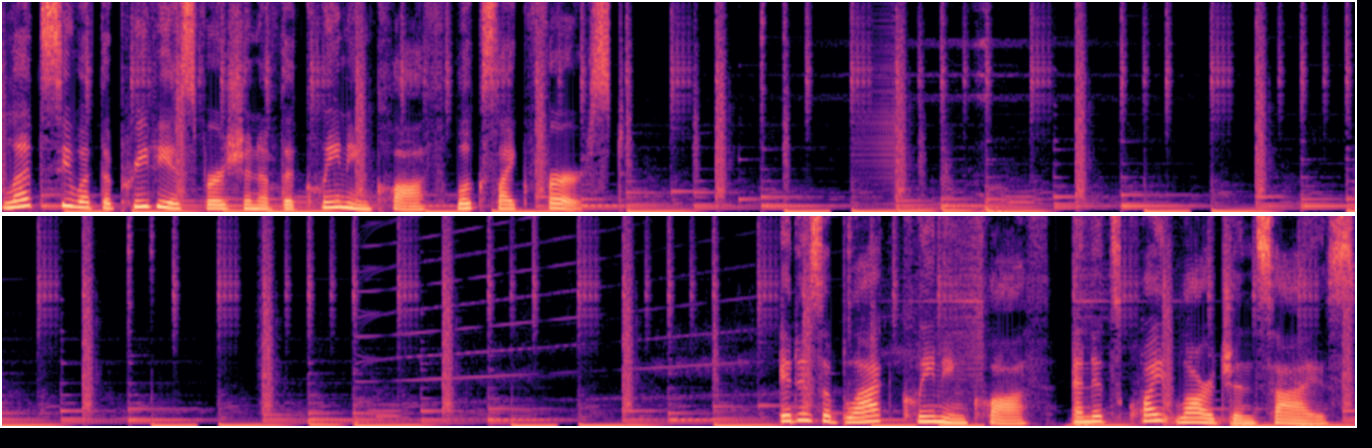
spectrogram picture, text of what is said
Let's see what the previous version of the cleaning cloth looks like first. It is a black cleaning cloth, and it's quite large in size.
